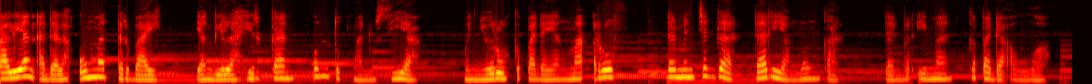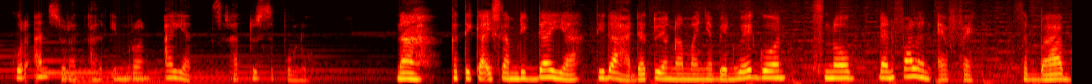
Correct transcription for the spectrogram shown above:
"Kalian adalah umat terbaik yang dilahirkan untuk manusia, menyuruh kepada yang ma'ruf dan mencegah dari yang mungkar dan beriman kepada Allah." Quran Surat Al-Imran ayat 110. Nah, ketika Islam digdaya, tidak ada tuh yang namanya bandwagon, snob, dan fallen effect. Sebab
